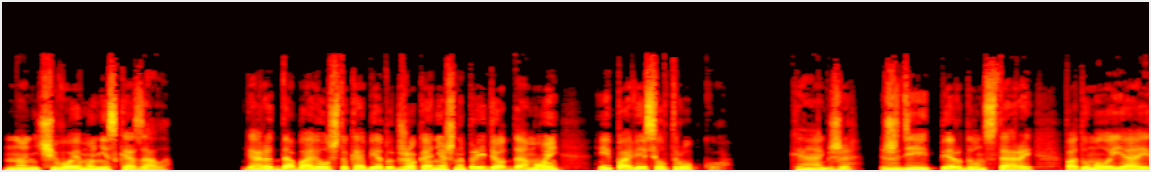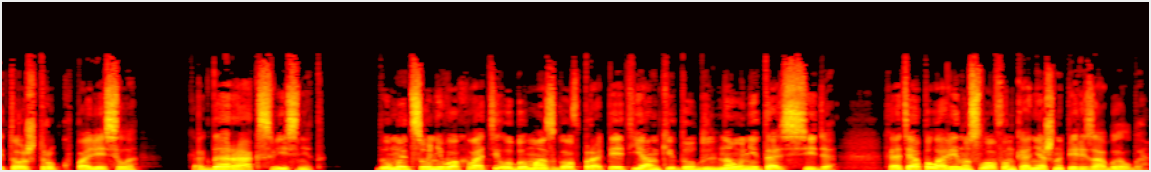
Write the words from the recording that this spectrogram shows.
но ничего ему не сказала. Гаррет добавил, что к обеду Джо, конечно, придет домой, и повесил трубку. «Как же, жди, пердун старый», — подумала я и тоже трубку повесила. «Когда рак свистнет?» Думается, у него хватило бы мозгов пропеть Янки Дудль на унитазе сидя, хотя половину слов он, конечно, перезабыл бы.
